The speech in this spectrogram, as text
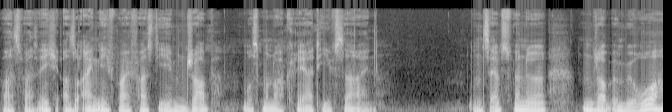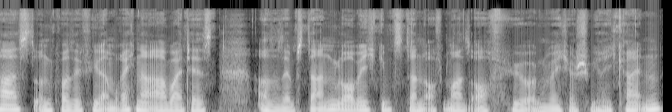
was weiß ich, also eigentlich bei fast jedem Job muss man noch kreativ sein. Und selbst wenn du einen Job im Büro hast und quasi viel am Rechner arbeitest, also selbst dann, glaube ich, gibt es dann oftmals auch für irgendwelche Schwierigkeiten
